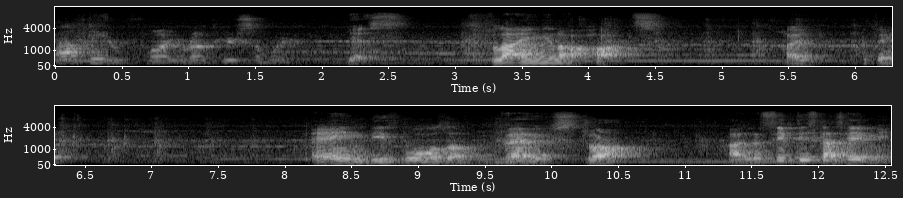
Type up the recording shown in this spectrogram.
After You're flying around here somewhere? Yes. Flying in our hearts. I, I think. Dang, these walls are very strong. Alright, let's see if these guys hate me.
